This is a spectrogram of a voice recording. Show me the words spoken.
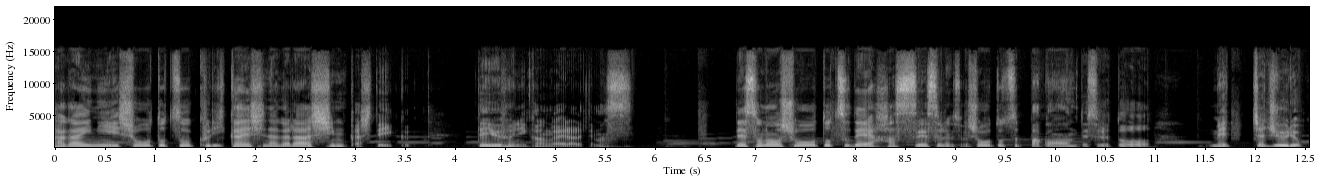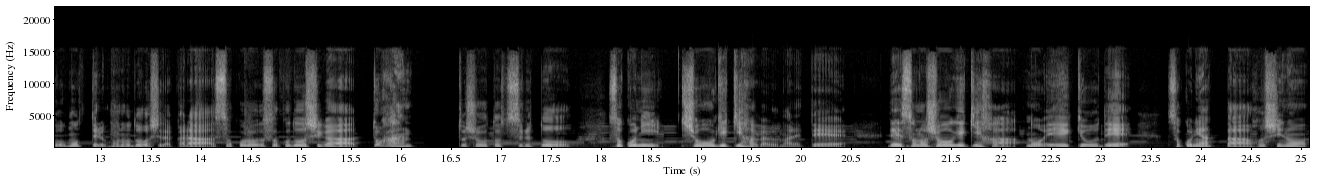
互いに衝突を繰り返しながら進化していくっていうふうに考えられてます。で、その衝突で発生するんですよ。衝突バコーンってすると、めっちゃ重力を持ってる者同士だから、そこ、そこ同士がドカンと衝突すると、そこに衝撃波が生まれて、で、その衝撃波の影響で、そこにあった星の、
